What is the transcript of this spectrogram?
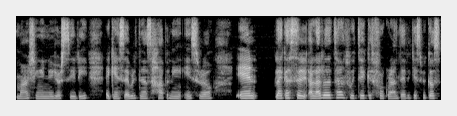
marching in New York City against everything that's happening in Israel. And like I said, a lot of the times we take it for granted just because,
